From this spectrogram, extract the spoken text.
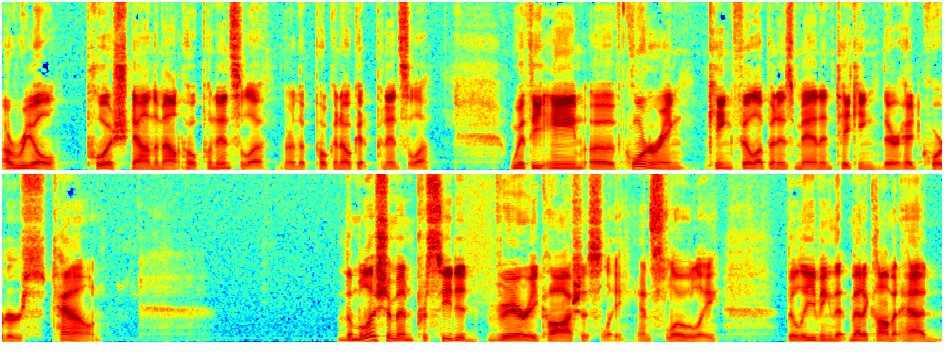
a real push down the Mount Hope Peninsula, or the Pokanoket Peninsula, with the aim of cornering King Philip and his men and taking their headquarters town. The militiamen proceeded very cautiously and slowly, believing that Metacomet had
